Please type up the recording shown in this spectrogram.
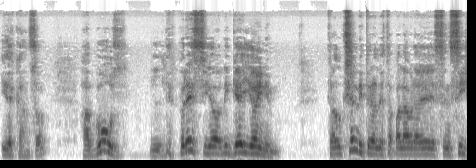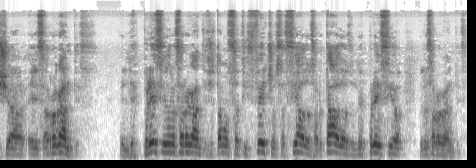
y descanso. Habuz, el desprecio, yoinim. Traducción literal de esta palabra es sencilla, es arrogantes. El desprecio de los arrogantes. Estamos satisfechos, saciados, hartados del desprecio de los arrogantes.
